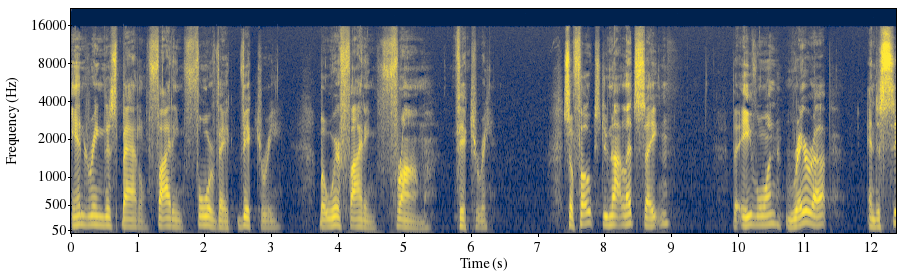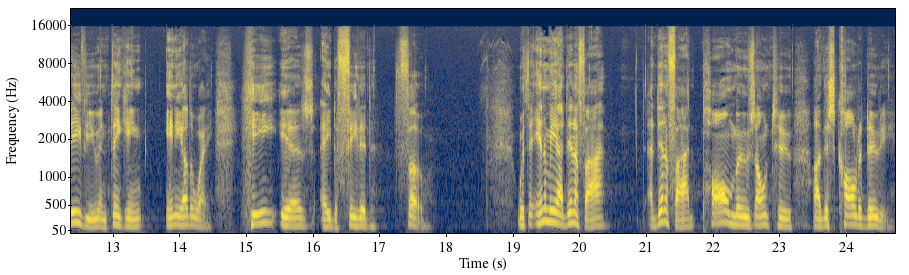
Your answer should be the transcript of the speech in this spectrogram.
entering this battle fighting for victory, but we're fighting from victory. So, folks, do not let Satan, the evil one, rear up and deceive you in thinking any other way. He is a defeated foe. With the enemy identified, identified, Paul moves on to uh, this call to duty,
